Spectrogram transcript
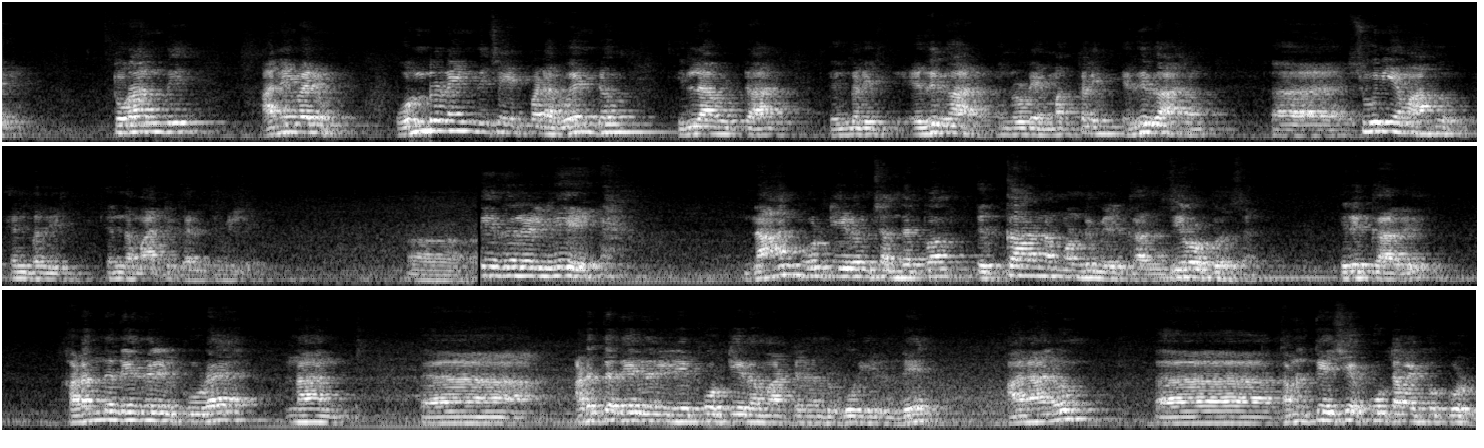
துறந்து அனைவரும் ஒன்றிணைந்து செயற்பட வேண்டும். இல்லாவிட்டால் எங்களின் எதிர்காலம் எங்களுடைய மக்களின் எதிர்காலம் ஆஹ், சூனியமாகும் என்பதில் எந்த மாற்று கருத்தும் இல்லை. தேர்தலிலே நான் போட்டியிடும் சந்தர்ப்பம் எக்காரணம் ஒன்றும் இருக்காது ஜீரோ பெர்சன்ட் இருக்காது. கடந்த தேர்தலில் கூட நான் அடுத்த தேர்தலிலே போட்டியிட மாட்டேன் என்று கூறியிருந்தேன். ஆனாலும் தமிழ் தேசிய கூட்டமைப்புக்குள்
